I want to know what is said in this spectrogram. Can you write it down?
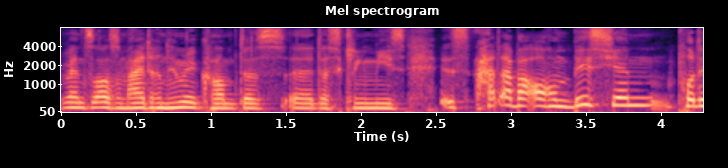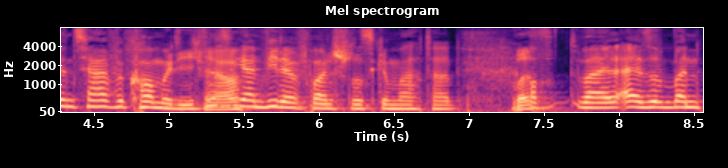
wenn es aus dem heiteren Himmel kommt, das, äh, das klingt mies. Es hat aber auch ein bisschen Potenzial für Comedy. Ich wüsste Ja. gern, wie der Freund Schluss gemacht hat. Was? Ob, weil, also man,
